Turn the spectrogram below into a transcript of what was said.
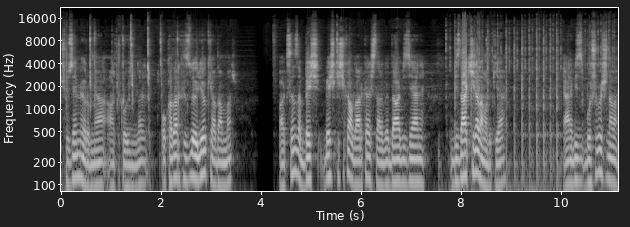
çözemiyorum ya artık oyunda. O kadar hızlı ölüyor ki adamlar. Baksanıza 5 5 kişi kaldı arkadaşlar ve daha biz yani biz daha kill alamadık ya. Yani biz boşu boşuna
